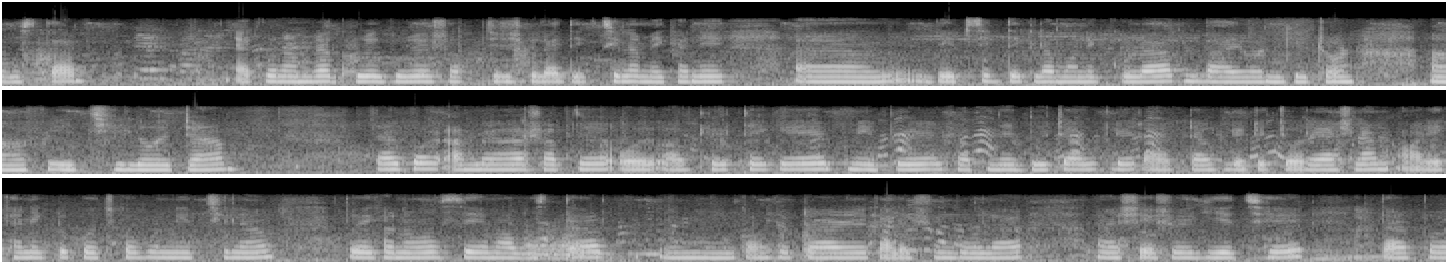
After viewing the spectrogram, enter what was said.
অবস্থা। এখন আমরা ঘুরে ঘুরে সব জিনিসগুলো দেখছিলাম। এখানে বেডশিট দেখলাম অনেকগুলা buy one get one free ছিল এটা। তারপর আমরা স্বপ্নের ওই আউটলেট থেকে মিরপুরের স্বপ্নের দুইটা আউটলেট আর একটা আউটলেটে চলে আসলাম। আর এখানে একটু খোঁজখবর নিচ্ছিলাম। তো এখানেও সেম অবস্থা। কম্পিউটারের কালেকশনগুলো শেষ হয়ে গিয়েছে। তারপর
